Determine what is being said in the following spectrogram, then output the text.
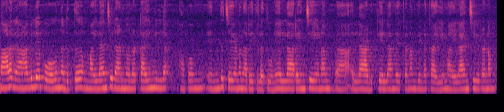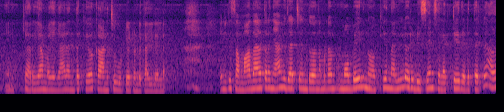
നാളെ രാവിലെ പോകുന്നിടത്ത് മൈലാഞ്ചി ഇടാനൊന്നുള്ള ടൈമില്ല. അപ്പം എന്ത് ചെയ്യണമെന്ന് അറിയത്തില്ല. തുണിയെല്ലാം അറേഞ്ച് ചെയ്യണം എല്ലാം അടുക്കിയെല്ലാം വെക്കണം പിന്നെ കൈ മൈലാഞ്ചി ഇടണം. എനിക്കറിയാൻ വയ്യ. ഞാൻ എന്തൊക്കെയോ കാണിച്ചു കൂട്ടിയിട്ടുണ്ട് കയ്യിലെല്ലാം. എനിക്ക് സമാധാനത്തോടെ ഞാൻ വിചാരിച്ച എന്തുവാ? നമ്മുടെ മൊബൈൽ നോക്കി നല്ലൊരു ഡിസൈൻ സെലക്ട് ചെയ്തെടുത്തിട്ട് അത്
